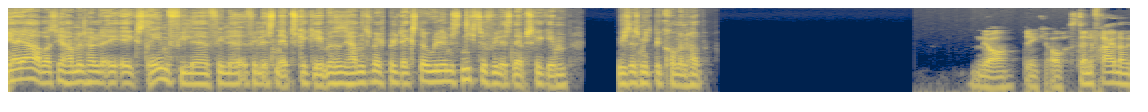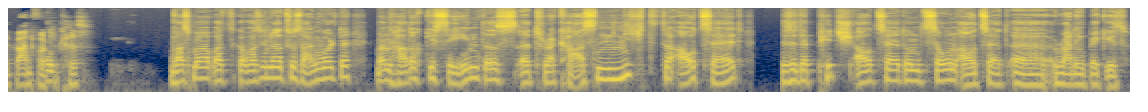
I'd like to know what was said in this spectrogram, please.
Ja, ja, aber sie haben ihm halt e-, extrem viele, viele, viele Snaps gegeben. Also sie haben zum Beispiel Dexter Williams nicht so viele Snaps gegeben, wie ich das mitbekommen habe. Ja, denke ich auch. Ist deine Frage damit beantwortet, Und Chris? Was, man, was, was ich nur dazu sagen wollte, man hat auch gesehen, dass äh, Carson nicht der Outside, also der Pitch Outside und Zone Outside äh, Running Back ist.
